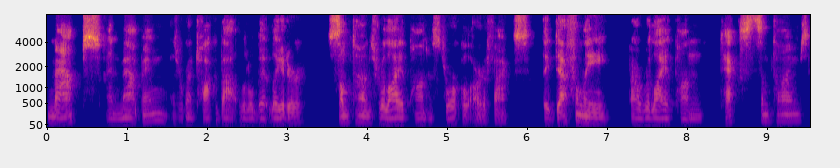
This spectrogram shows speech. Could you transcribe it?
maps and mapping, as we're going to talk about a little bit later, sometimes rely upon historical artifacts. They definitely uh, rely upon text sometimes,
